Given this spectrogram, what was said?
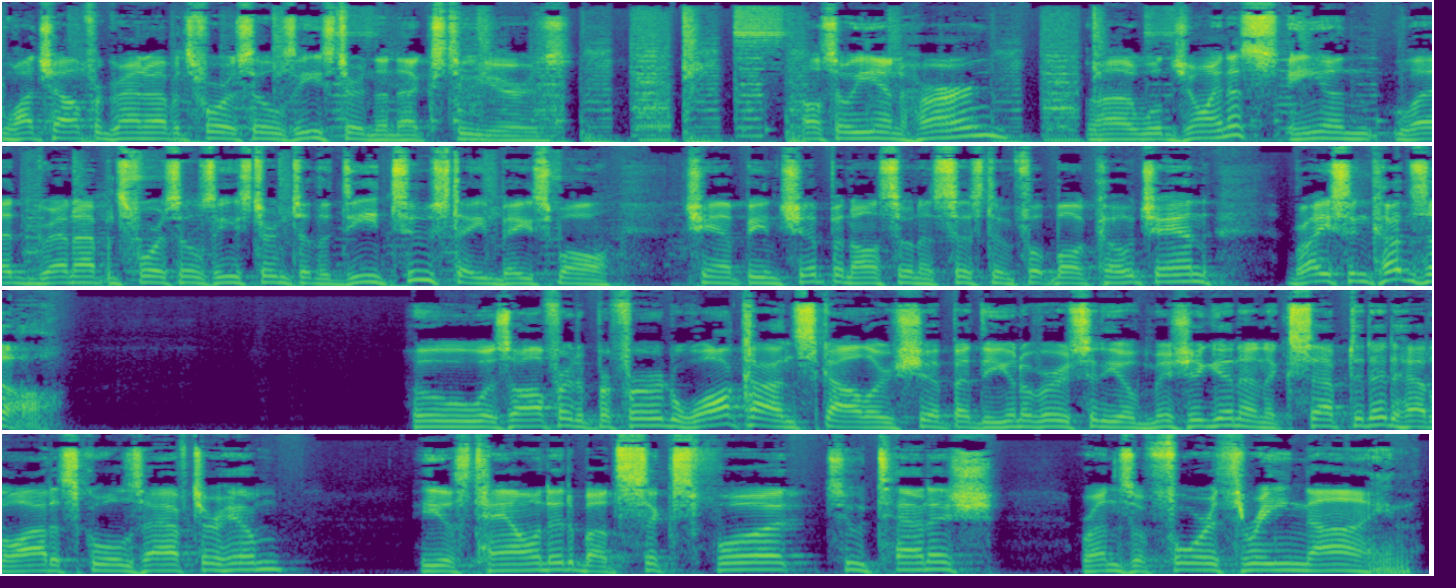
Watch out for Grand Rapids Forest Hills Eastern the next two years. Also, Ian Hearn uh, will join us. Ian led Grand Rapids Forest Hills Eastern to the D2 state baseball championship and also an assistant football coach. And Bryson Kudzall, who was offered a preferred walk on scholarship at the University of Michigan and accepted it, had a lot of schools after him. He is talented, about six foot, two ten ish, runs a four three nine,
